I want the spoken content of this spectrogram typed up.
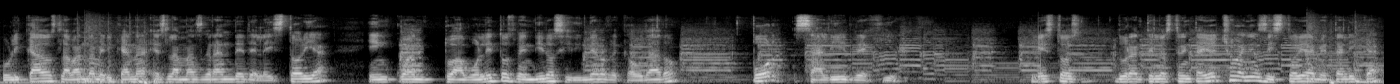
publicados la banda americana es la más grande de la historia en cuanto a boletos vendidos y dinero recaudado por salir de gira estos durante los 38 años de historia de Metallica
